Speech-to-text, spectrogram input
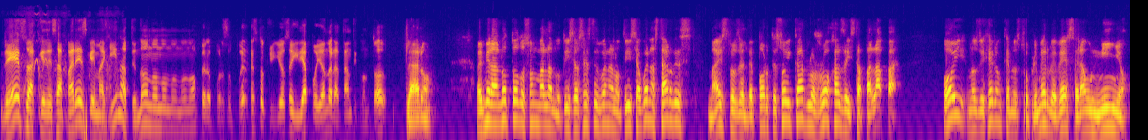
de eso a que desaparezca, imagínate. No, no, no, no, no, no, pero por supuesto que yo seguiría apoyando al Atlante con todo. Claro. Ay, mira, no todos son malas noticias, esta es buena noticia. Buenas tardes, maestros del deporte. Soy Carlos Rojas de Iztapalapa. Hoy nos dijeron que nuestro primer bebé será un niño.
